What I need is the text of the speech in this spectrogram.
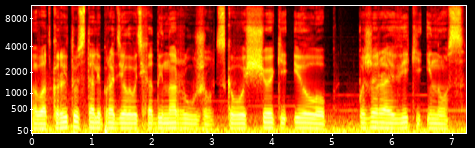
в открытую стали проделывать ходы наружу, сквозь щеки и лоб, пожирая веки и нос.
